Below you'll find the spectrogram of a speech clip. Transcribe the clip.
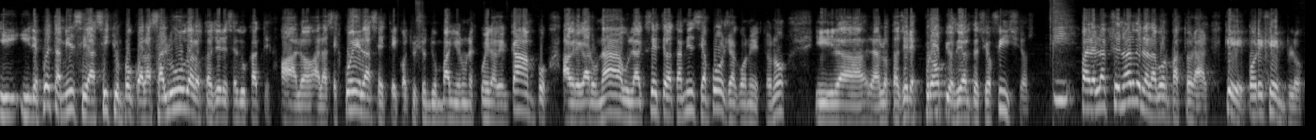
Y, después también se asiste un poco a la salud, a los talleres educativos, a, las escuelas, este, construcción de un baño en una escuela del campo, agregar un aula, etcétera, también se apoya con esto, ¿no? Y los talleres propios de artes y oficios. Y para el accionar de la labor pastoral, que, por ejemplo,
